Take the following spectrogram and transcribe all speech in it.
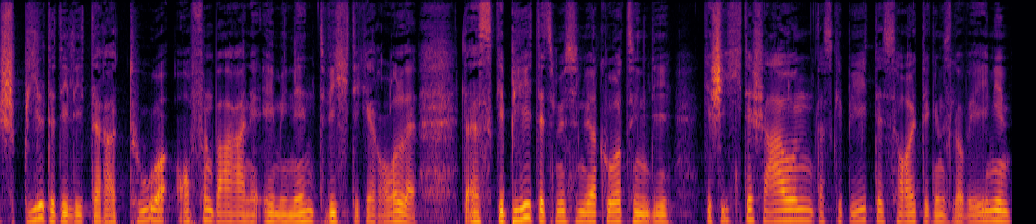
spielte die Literatur offenbar eine eminent wichtige Rolle. Das Gebiet, jetzt müssen wir kurz in die Geschichte schauen, das Gebiet des heutigen Slowenien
